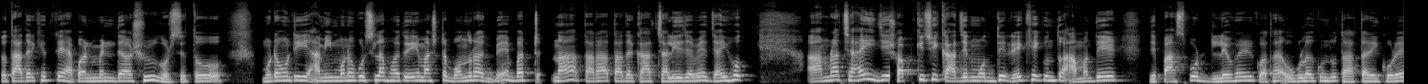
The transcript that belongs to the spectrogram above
তো তাদের ক্ষেত্রে অ্যাপয়েন্টমেন্ট দেওয়া শুরু করছে। তো মোটামুটি আমি মনে করছিলাম হয়তো এই মাসটা বন্ধ রাখবে বাট না, তারা তাদের কাজ চালিয়ে যাবে। যাই হোক, আমরা চাই যে সব কিছুই কাজের মধ্যে রেখে কিন্তু আমাদের যে পাসপোর্ট ডেলিভারির কথা, ওগুলো কিন্তু তাড়াতাড়ি করে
